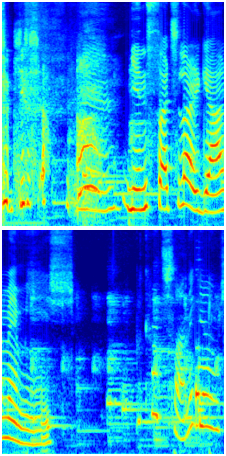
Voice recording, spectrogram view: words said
Çok güzel. Yeni saçlar gelmemiş. Birkaç tane gelmiş.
